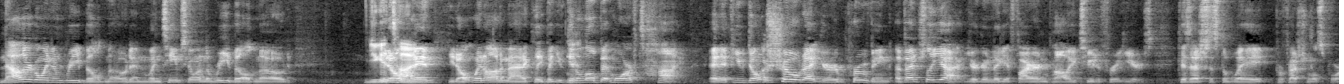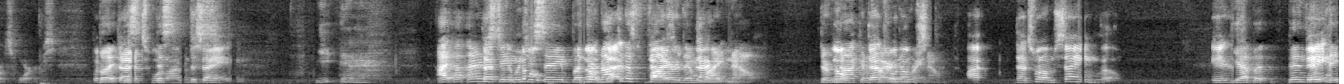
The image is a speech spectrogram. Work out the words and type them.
now they're going in rebuild mode. And when teams go in the rebuild mode, You you, don't time. win. You don't win automatically, but you get Yeah. a little bit more of time. And if you don't show that you're improving, eventually, yeah, you're going to get fired in probably two to three years because that's just the way professional sports works. But, But this- that's what this- I'm this- saying. You, eh, I, I understand what no, you're saying, but no, they're not going to that's- that's- fire them that- right now. They're No, not going to fire what them I'm right s- now. That's what I'm saying though. Is Yeah, but Ben, they, They they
